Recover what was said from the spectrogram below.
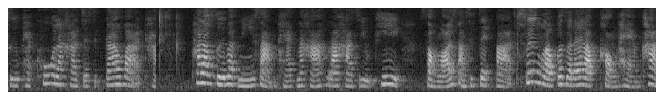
ซื้อแพ็คคู่ราคา 79 บาทค่ะ ถ้าเราซื้อแบบนี้ 3 แพ็คนะคะ ราคาจะอยู่ที่ 237 บาท ซึ่งเราก็จะได้รับของแถมค่ะ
